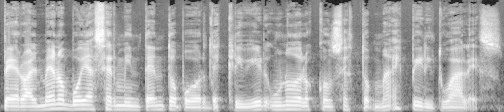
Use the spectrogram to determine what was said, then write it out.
Pero al menos voy a hacer mi intento por describir uno de los conceptos más espirituales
